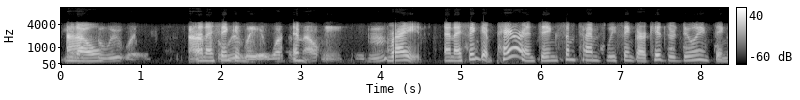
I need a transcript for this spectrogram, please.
You know, absolutely And I think it- absolutely it, wasn't and- about me mhm Right. And I think at parenting, sometimes we think our kids are doing things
